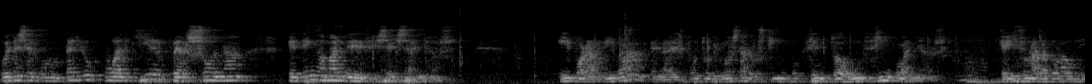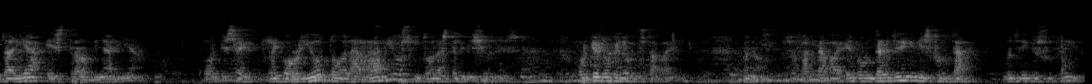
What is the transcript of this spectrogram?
Puede ser voluntario cualquier persona que tenga más de 16 años. Y por arriba, en la Expo tuvimos a los 105 años, que hizo una labor voluntaria extraordinaria, porque se recorrió todas las radios y todas las televisiones, porque es lo que le gustaba a él. Bueno, eso faltaba. El voluntario tiene que disfrutar, no tiene que sufrir.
